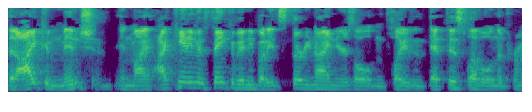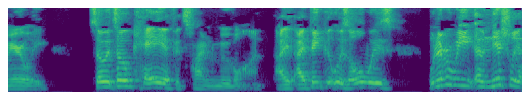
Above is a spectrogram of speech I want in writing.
that I can mention in my. I can't even think of anybody that's 39 years old and played at this level in the Premier League. So it's okay if it's time to move on. I, I think it was always whenever we initially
